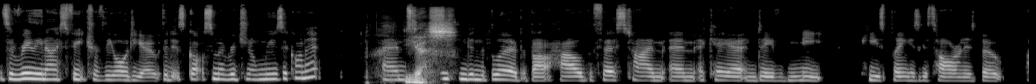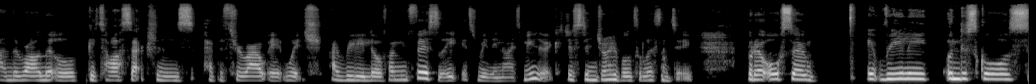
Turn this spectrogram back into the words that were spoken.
it's a really nice feature of the audio that it's got some original music on it. Um, so Yes. mentioned in the blurb about how the first time um, Aycayia and David meet, he's playing his guitar on his boat, and there are little guitar sections peppered throughout it, which I really love. I mean, firstly, it's really nice music, just enjoyable to listen to, but it also it really underscores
